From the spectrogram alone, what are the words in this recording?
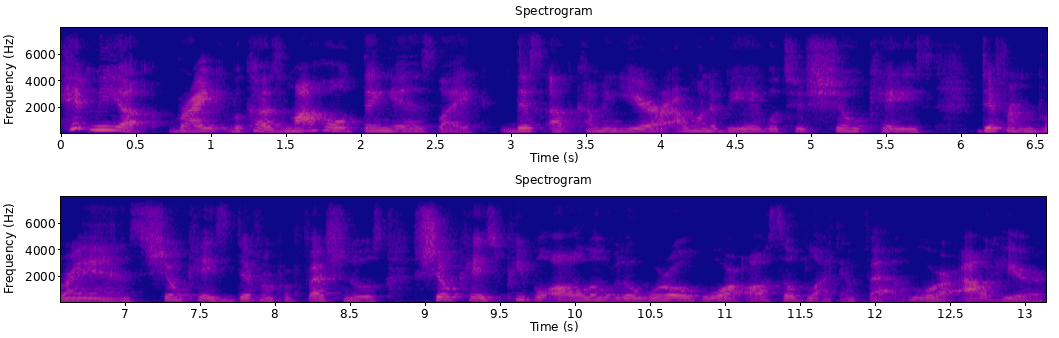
hit me up, right? Because my whole thing is like this upcoming year, I want to be able to showcase different brands, showcase different professionals, showcase people all over the world who are also black and fat, who are out here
